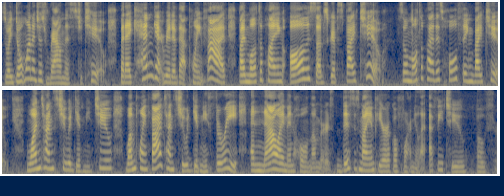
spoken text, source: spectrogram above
So I don't want to just round this to 2, but I can get rid of that 0.5 by multiplying all the subscripts by 2. So multiply this whole thing by 2. 1 times 2 would give me 2. 1.5 times 2 would give me 3. And now I'm in whole numbers. This is my empirical formula, Fe2O3.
